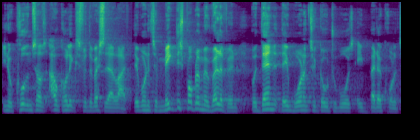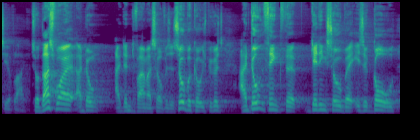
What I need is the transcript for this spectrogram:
you know, call themselves alcoholics for the rest of their life. They wanted to make this problem irrelevant, but then they wanted to go towards a better quality of life. So that's why I don't identify myself as a sober coach because I don't think that getting sober is a goal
